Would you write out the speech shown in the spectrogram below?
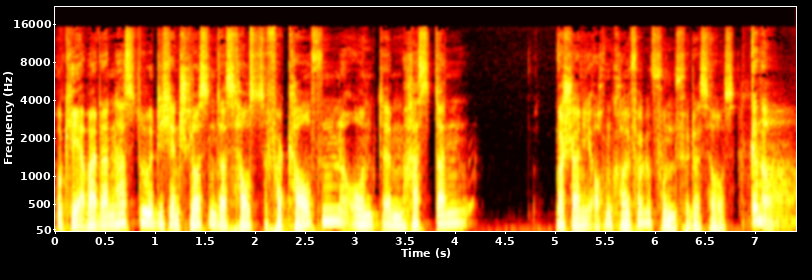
Okay, aber dann hast du dich entschlossen, das Haus zu verkaufen und ähm, hast dann wahrscheinlich auch einen Käufer gefunden für das Haus. Genau.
